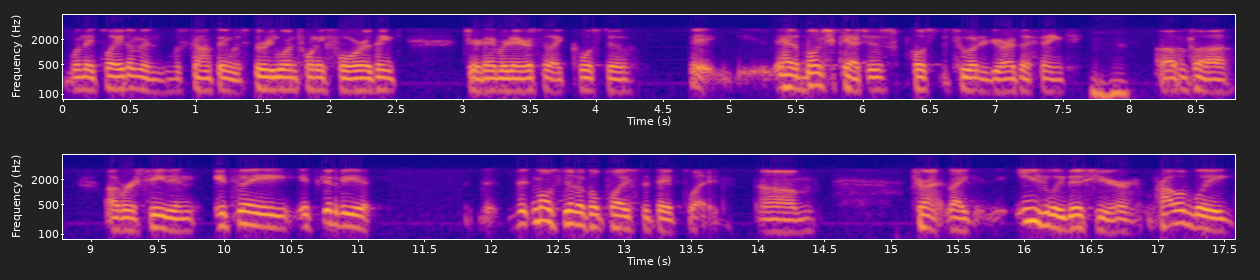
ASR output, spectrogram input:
when they played them in Wisconsin. Was 31-24. I think Jared Abbrederis had like close to had a bunch of catches, close to 200 yards, I think, mm-hmm. of uh, of receiving. It's a it's going to be a, the, the most difficult place that they've played. Um, trying like easily this year, probably.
